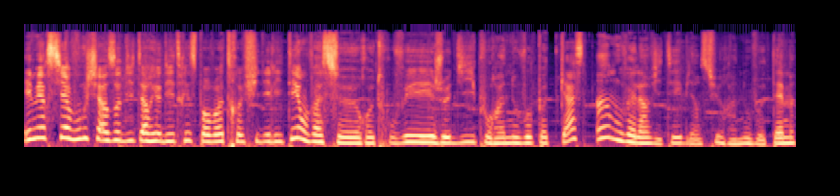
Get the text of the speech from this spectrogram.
Et merci à vous, chers auditeurs et auditrices, pour votre fidélité. On va se retrouver jeudi pour un nouveau podcast, un nouvel invité, bien sûr, un nouveau thème.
